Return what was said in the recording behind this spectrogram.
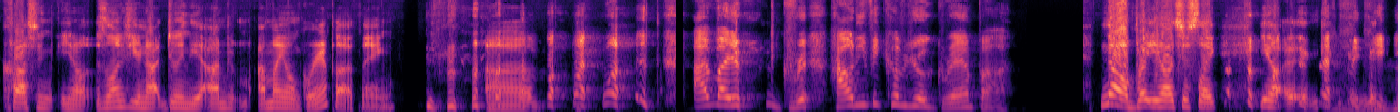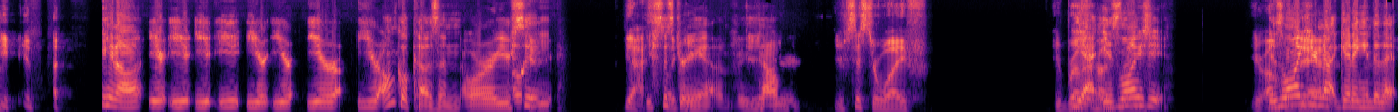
crossing. You know, as long as you're not doing the I'm I'm my own grandpa thing. Uh, what? I'm my own gra- How do you become your own grandpa? No, but you know, it's just like you know, uh, What does that mean? you know, your your your your your your your uncle cousin or your si- Okay. yes, your like sister. your- yeah, you your, know, your, your sister wife, your brother. yeah. As long as you your as uncle long as you're not getting into that.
